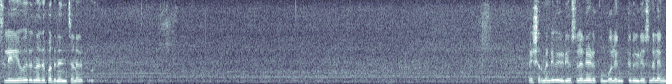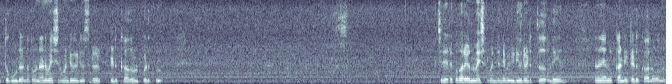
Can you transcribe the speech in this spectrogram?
സ്ലീവ് വരുന്നത് പതിനഞ്ചാണ് കിട്ടുന്നത്. മെഷർമെന്റ് വീഡിയോസിൽ തന്നെ എടുക്കുമ്പോൾ ലെങ്ത്ത് വീഡിയോസിന്റെ ലെങ്ത്ത് കൂടുകയാണ്. അതുകൊണ്ടാണ് മെഷർമെന്റ് വീഡിയോസിൽ എടുക്കാതെ ഉൾപ്പെടുത്തുന്നത്. ചിലരൊക്കെ പറയുന്നു മെഷർമെന്റിന്റെ വീഡിയോയിൽ എടുത്ത് ഇടയാണ് അത് ഞങ്ങൾ കണ്ടിട്ട് എടുക്കാമല്ലോ എന്ന്.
